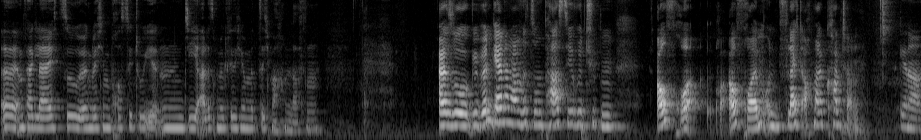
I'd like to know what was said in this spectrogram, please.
äh, im Vergleich zu irgendwelchen Prostituierten, die alles Mögliche mit sich machen lassen. Also wir würden gerne mal mit so ein paar Stereotypen aufräumen und vielleicht auch mal kontern. Genau,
